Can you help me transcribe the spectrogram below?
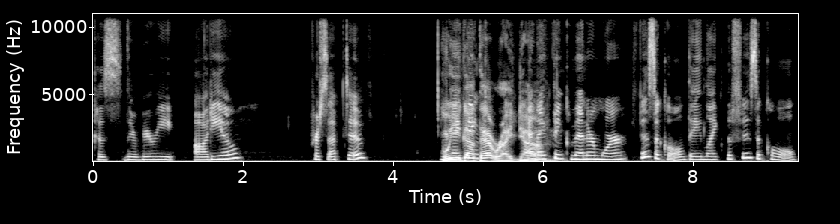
cuz they're very audio perceptive. Well, you I got think- that right. Yeah. And I think men are more physical. They like the physical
